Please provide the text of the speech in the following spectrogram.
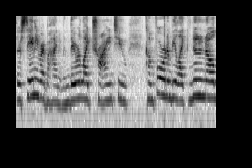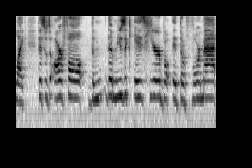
They're standing right behind him and they were like trying to come forward and be like, no, no, no, like this was our fault. The, the music is here, but it, the format,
